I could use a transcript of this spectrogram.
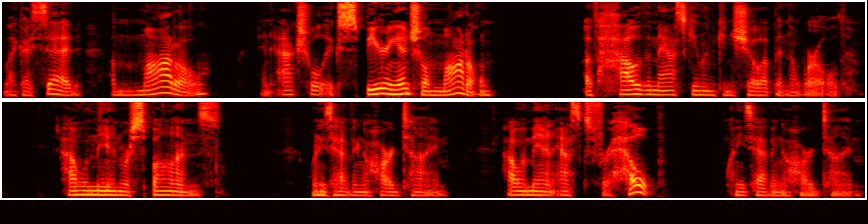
Like I said, a model, an actual experiential model of how the masculine can show up in the world, how a man responds when he's having a hard time, how a man asks for help when he's having a hard time,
